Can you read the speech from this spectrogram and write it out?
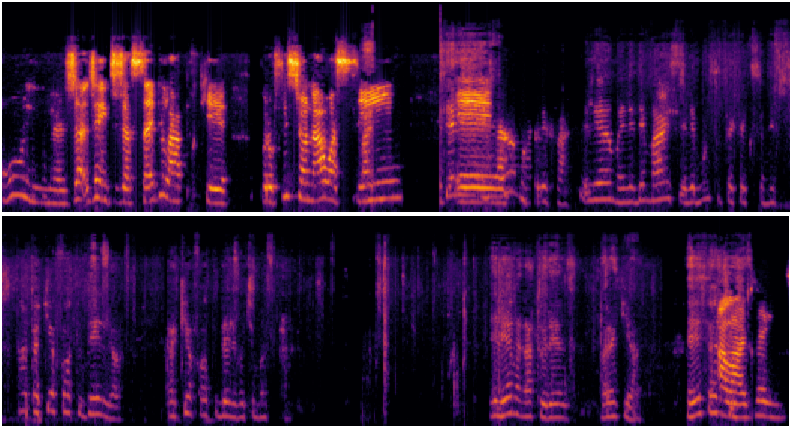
Olha, já, gente, já segue lá, porque profissional assim. Mas ele, é... ele ama ele. Ele ama, ele é demais, ele é muito perfeccionista. Ah, tá aqui a foto dele, ó. Tá aqui a foto dele, vou te mostrar. Ele ama a natureza. Olha aqui, ó. Esse é o Ah lá, gente.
